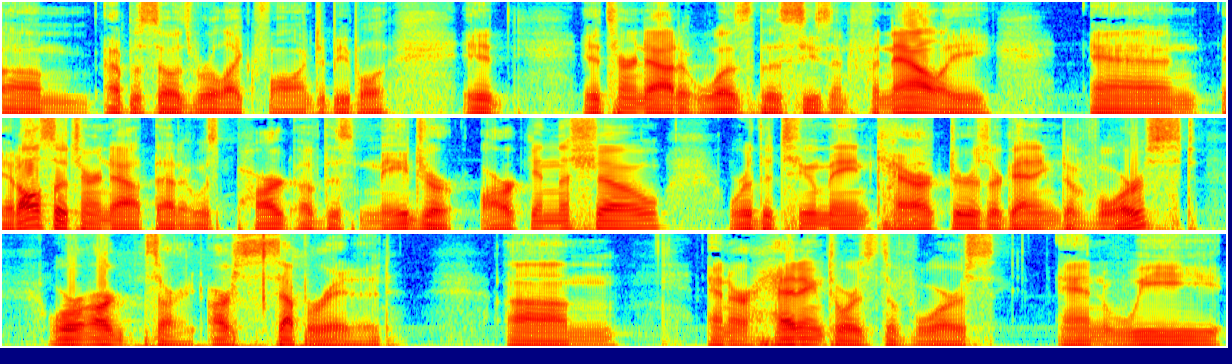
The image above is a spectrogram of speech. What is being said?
um, episodes were like falling to people. It it turned out it was the season finale, and it also turned out that it was part of this major arc in the show where the two main characters are getting divorced, or are sorry, are separated, um, and are heading towards divorce. And we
